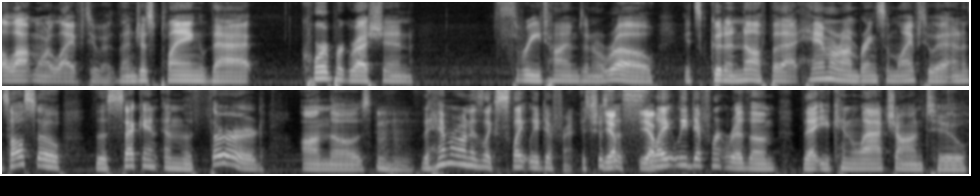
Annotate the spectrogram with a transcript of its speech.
a lot more life to it than just playing that chord progression three times in a row. It's good enough, but that hammer on brings some life to it. And it's also the second and the third on those. The hammer on is like slightly different. It's just Yep, a yep. slightly different rhythm that you can latch on to.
